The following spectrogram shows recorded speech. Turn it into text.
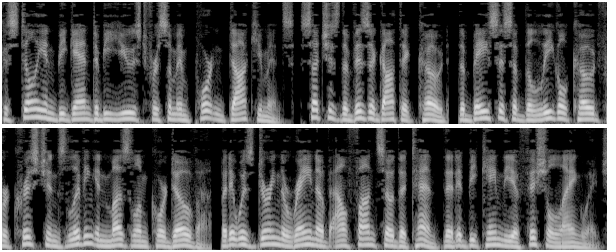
Castilian began to be used for some important documents, such as the Visigothic Code, the basis of the legal code for Christians living in Muslim Cordova, but it was during the reign of Alfonso X that it became the official language.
